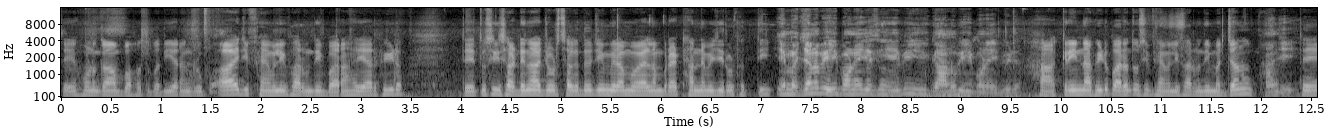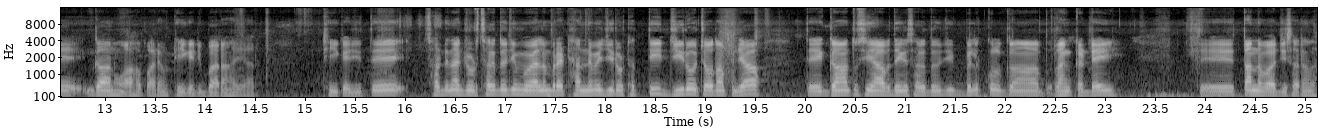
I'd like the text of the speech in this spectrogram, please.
ਤੇ ਹੁਣ ਗਾਂ ਬਹੁਤ ਵਧੀਆ ਰੰਗ ਰੂਪ ਆ ਜੀ ਫੈਮਿਲੀ ਫਾਰਮ ਦੀ 12000 ਫੀਡ ਤੇ ਤੁਸੀਂ ਸਾਡੇ ਨਾਲ ਜੁੜ ਸਕਦੇ ਹੋ ਜੀ ਮੇਰਾ ਮੋਬਾਈਲ ਨੰਬਰ ਹੈ 98038 ਇਹ ਮੱਝਾਂ ਨੂੰ ਵੀ ਇਹੀ ਪਾਉਣੇ ਜੀ ਅਸੀਂ ਇਹ ਵੀ ਗਾਂ ਨੂੰ ਵੀ ਇਹੀ ਪਾਉਣੇ ਫੀਡ। ਹਾਂ ਕਰੀਨਾ ਫੀਡ ਪਾ ਰਹੇ ਹੋ ਤੁਸੀਂ ਫੈਮਿਲੀ ਫਾਰਮ ਦੀ ਮੱਝਾਂ ਨੂੰ। ਹਾਂਜੀ। ਤੇ ਗਾਂ ਨੂੰ ਆਹ ਪਾ ਰਹੇ ਹੋ ਠੀਕ ਹੈ ਜੀ 12000 ਠੀਕ ਹੈ ਜੀ ਤੇ ਸਾਡੇ ਨਾਲ ਜੁੜ ਸਕਦੇ ਹੋ ਜੀ ਮੋਬਾਈਲ ਨੰਬਰ ਹੈ 98038 01450 ਤੇ ਗਾਂ ਤੁਸੀਂ ਆਪ ਦੇਖ ਸਕਦੇ ਹੋ ਜੀ ਬਿਲਕੁਲ ਗਾਂ ਰੰਗ ਕੱਢਿਆ ਜੀ। ਤੇ ਧੰਨਵਾਦ ਜੀ ਸਾਰਿਆਂ ਦਾ।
